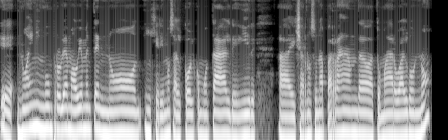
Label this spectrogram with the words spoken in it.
eh, no hay ningún problema. Obviamente no ingerimos alcohol como tal, de ir a echarnos una parranda a tomar o algo, no.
